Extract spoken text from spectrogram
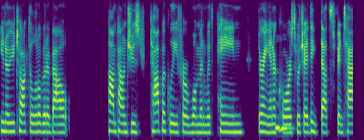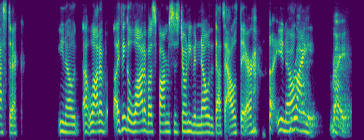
you know, you talked a little bit about compounds used topically for women with pain during intercourse, which I think that's fantastic. You know, a lot of, I think a lot of us pharmacists don't even know that that's out there, you know? Right, right.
